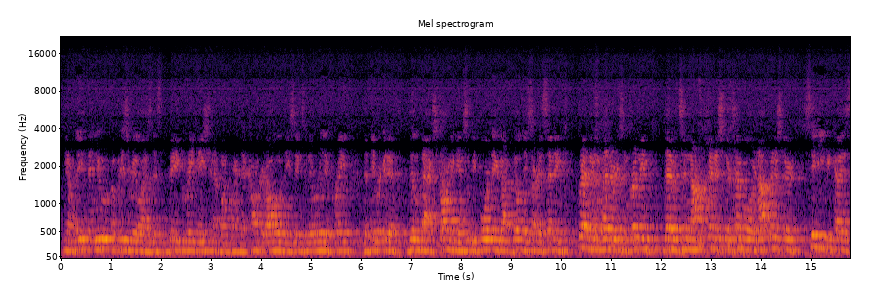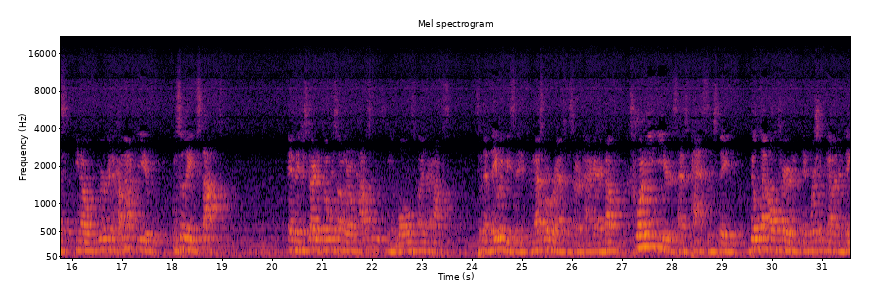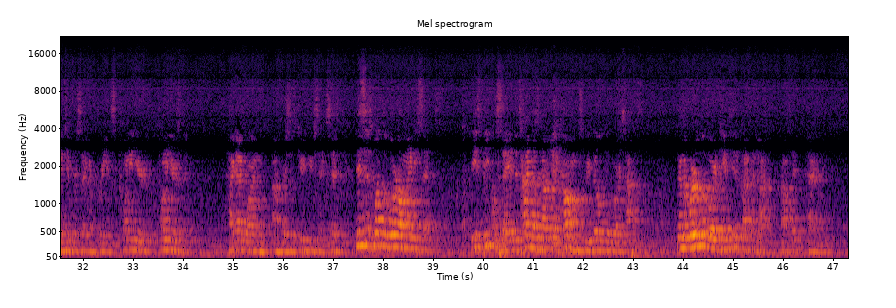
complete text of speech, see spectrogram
you know, they, they knew of Israel as this big, great nation at one point that conquered all of these things, and they were really afraid that they were going to build back strong again. So before they got built, they started sending threatening letters and threatening them to not finish their temple or not finish their city because, you know, we we're going to come after you. And so they stopped. And they just started to focus on their own houses and the walls by their house that they would be saved. And that's what we're to start of Haggai. About 20 years has passed since they built that altar and, and worshiped God and thanked Him for setting free. It's 20 years, 20 years later. Haggai 1, uh, verses 2 through 6 says, This is what the Lord Almighty says. These people say, The time has not yet come to rebuild the Lord's house. Then the word of the Lord came to the prophet Haggai.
